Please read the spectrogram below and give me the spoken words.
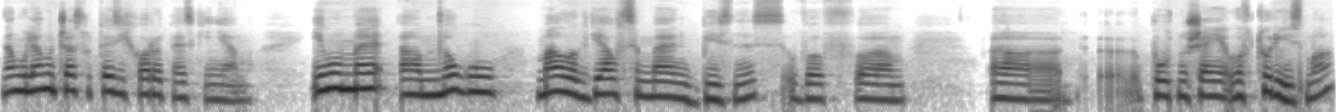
Една голяма част от тези хора днес ги няма. Имаме а, много малък дял семейен бизнес в, а, а, по отношение в туризма.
